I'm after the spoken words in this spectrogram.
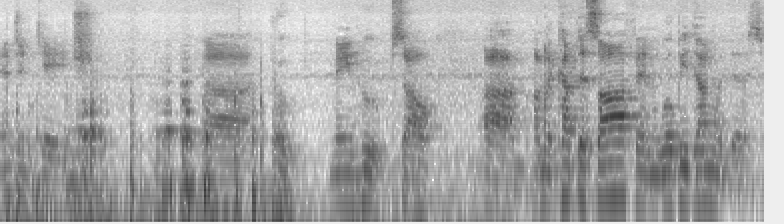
engine cage uh, hoop, main hoop. So um, I'm going to cut this off, and we'll be done with this.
